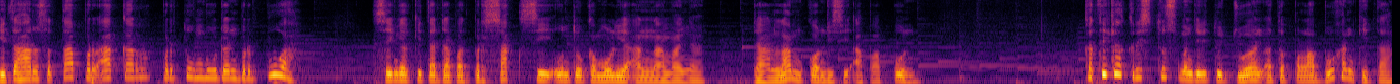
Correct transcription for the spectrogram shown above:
Kita harus tetap berakar, bertumbuh, dan berbuah, sehingga kita dapat bersaksi untuk kemuliaan namanya dalam kondisi apa pun. Ketika Kristus menjadi tujuan atau pelabuhan kita,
